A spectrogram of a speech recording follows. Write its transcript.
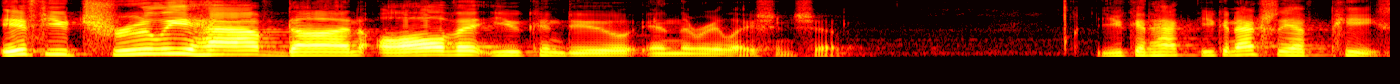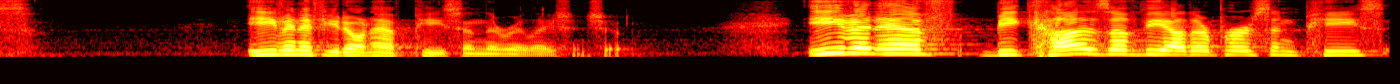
if you truly have done all that you can do in the relationship, you can, ha- you can actually have peace, even if you don't have peace in the relationship. Even if, because of the other person, peace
